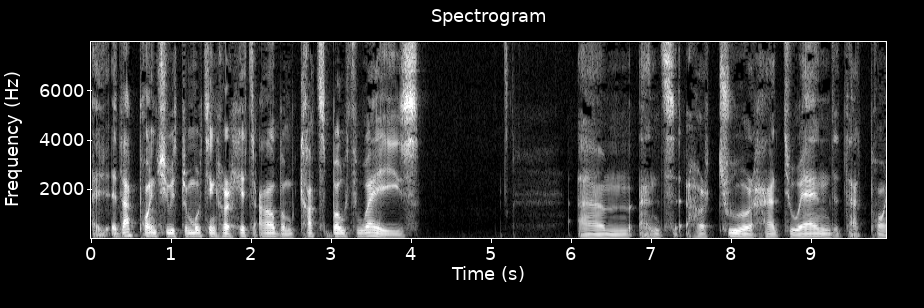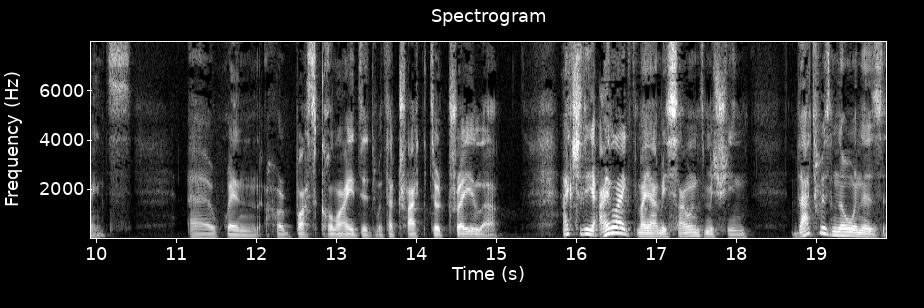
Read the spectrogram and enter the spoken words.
at that point she was promoting her hit album Cuts Both Ways. Um, and her tour had to end at that point uh, when her bus collided with a tractor trailer. Actually, I liked Miami Sound Machine. That was known as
